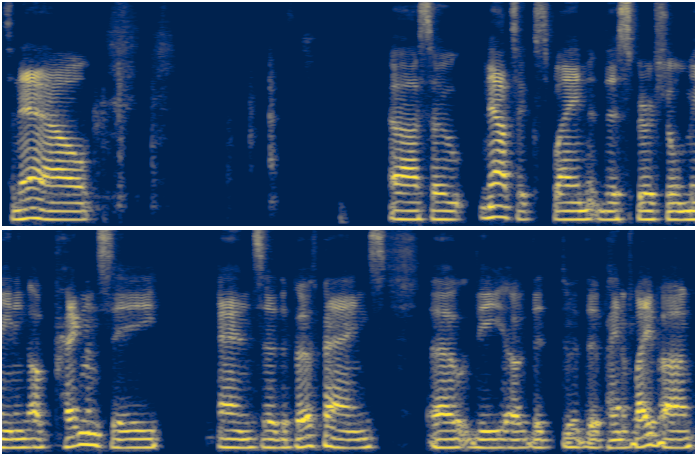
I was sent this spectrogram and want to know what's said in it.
so now uh, so now to explain the spiritual meaning of pregnancy and uh, the birth pangs, uh, the, the the pain of labor.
